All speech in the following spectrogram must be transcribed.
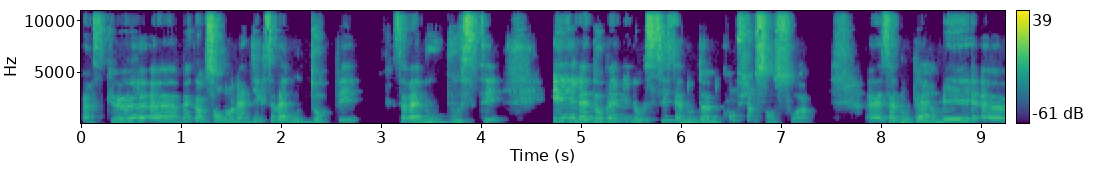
parce que, euh, bah, comme son nom l'indique, ça va nous doper, ça va nous booster. Et la dopamine aussi, ça nous donne confiance en soi. Euh, ça nous permet euh,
